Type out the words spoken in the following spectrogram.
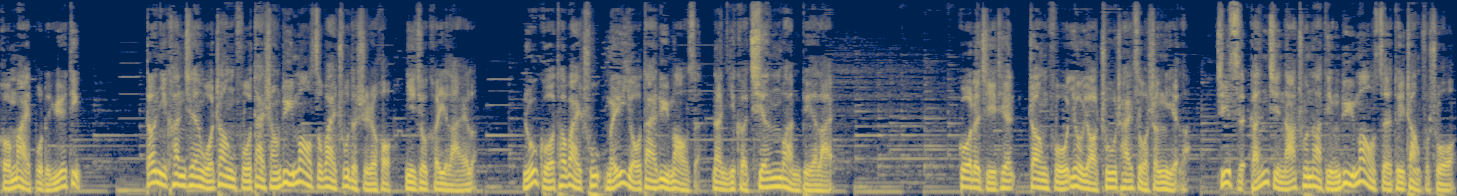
和卖布的约定：当你看见我丈夫戴上绿帽子外出的时候，你就可以来了；如果他外出没有戴绿帽子，那你可千万别来。过了几天，丈夫又要出差做生意了，妻子赶紧拿出那顶绿帽子，对丈夫说：“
